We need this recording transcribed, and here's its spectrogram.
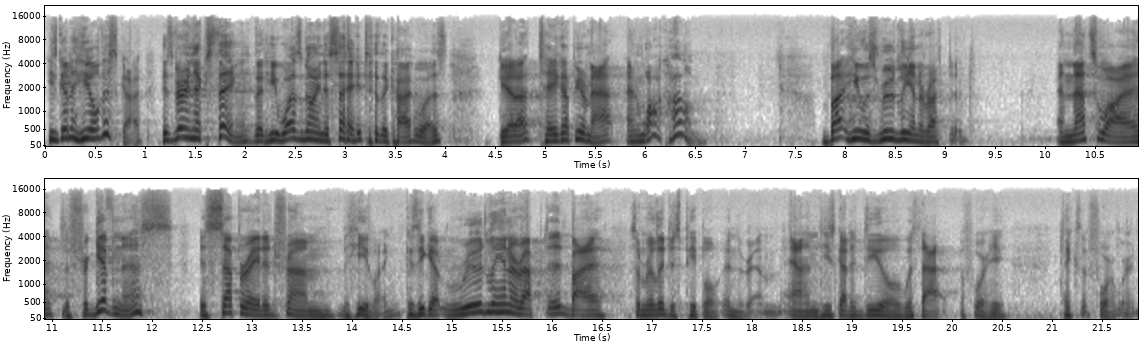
he's going to heal this guy. His very next thing that he was going to say to the guy was, Get up, take up your mat, and walk home. But he was rudely interrupted. And that's why the forgiveness is separated from the healing, because he got rudely interrupted by some religious people in the room. And he's got to deal with that before he takes it forward.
